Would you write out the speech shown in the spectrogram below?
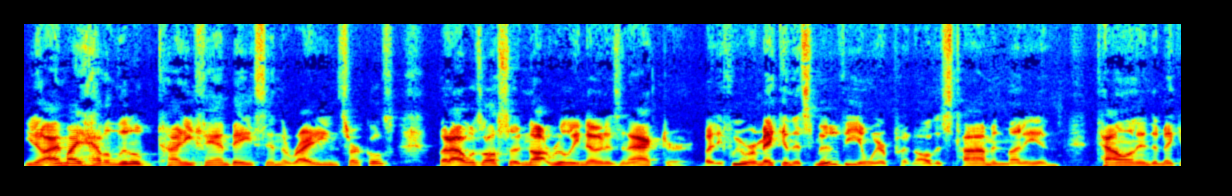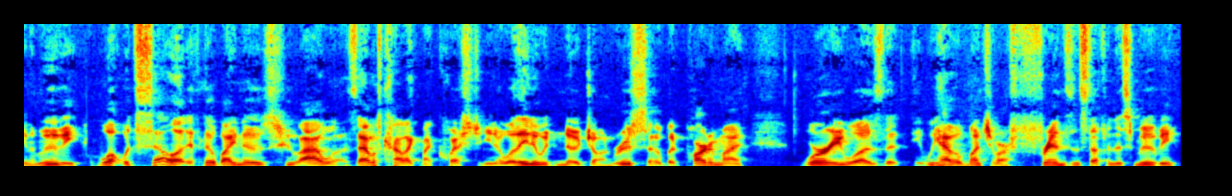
you know, I might have a little tiny fan base in the writing circles, but I was also not really known as an actor. But if we were making this movie and we were putting all this time and money and talent into making a movie, what would sell it if nobody knows who I was? That was kind of like my question. You know, well, they knew would know John Russo, but part of my worry was that we have a bunch of our friends and stuff in this movie.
